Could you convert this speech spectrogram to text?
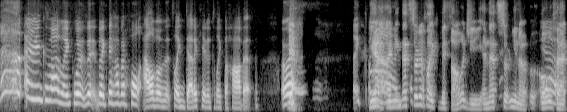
I mean, come on, like what? They, like they have a whole album that's like dedicated to like The Hobbit. Or, Yeah. like, come yeah, I mean that's sort of like mythology, and that's sort you know all Yeah. of that,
